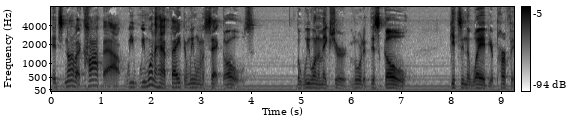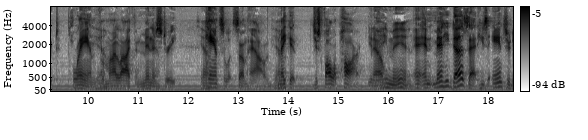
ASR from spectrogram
it's not a cop out. We, we want to have faith and we want to set goals, but we want to make sure, Lord, if this goal gets in the way of your perfect plan Yeah. for my life and ministry, Yeah. cancel it somehow, Yeah. make it just fall apart, you know? Amen. And, and man, he does that. He's answered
